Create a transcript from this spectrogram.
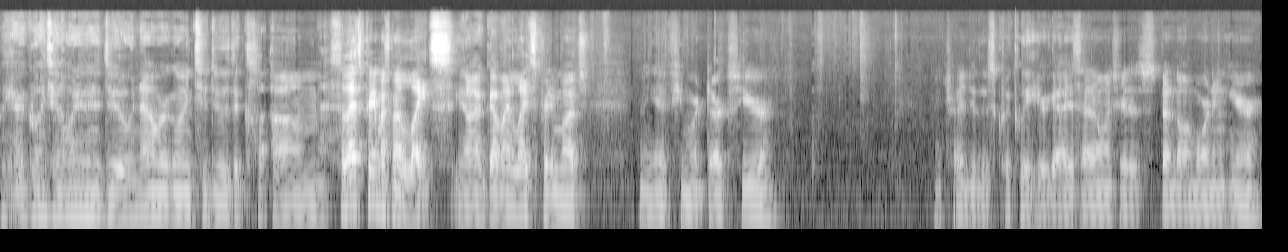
we are going to, what are we gonna do? Now we're going to do the, um, so that's pretty much my lights. You know, I've got my lights pretty much. Let me get a few more darks here. I try to do this quickly here, guys. I don't want you to spend all morning here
